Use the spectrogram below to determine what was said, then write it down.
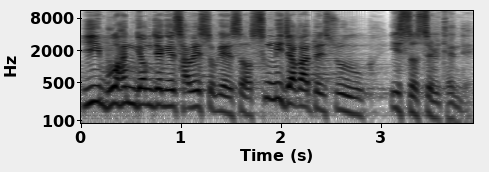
이 무한 경쟁의 사회 속에서 승리자가 될 수 있었을 텐데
